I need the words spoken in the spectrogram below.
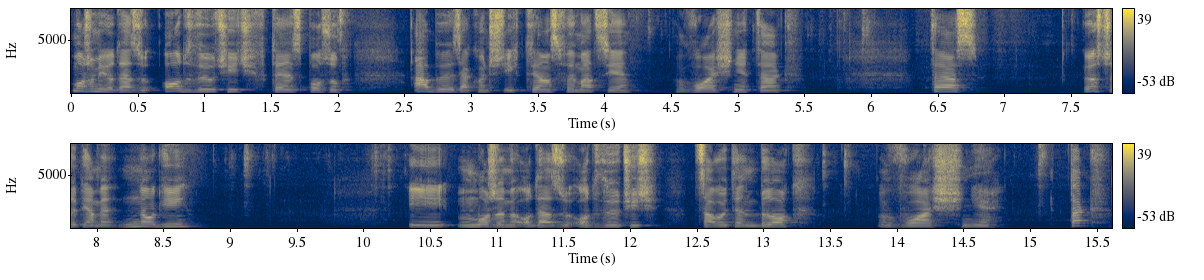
Możemy je od razu odwrócić w ten sposób, aby zakończyć ich transformację. Właśnie tak. Teraz rozczepiamy nogi i możemy od razu odwrócić cały ten blok. Właśnie tak.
